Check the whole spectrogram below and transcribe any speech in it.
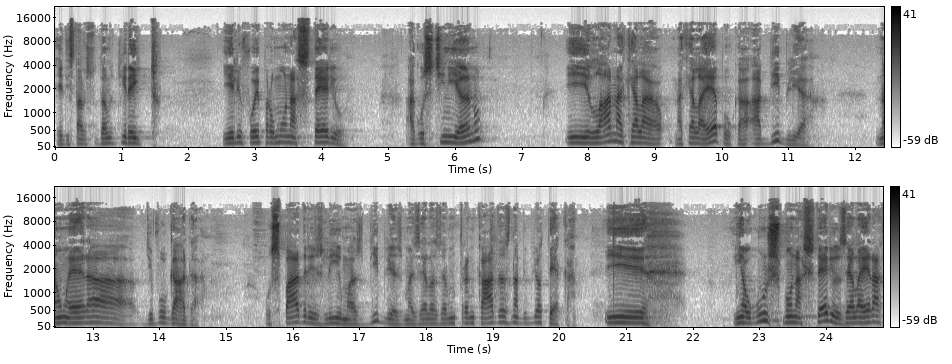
Ele estava estudando direito. E ele foi para o monastério agostiniano. E lá naquela, naquela época, a Bíblia não era divulgada. Os padres liam as Bíblias, mas elas eram trancadas na biblioteca. E em alguns monastérios ela era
